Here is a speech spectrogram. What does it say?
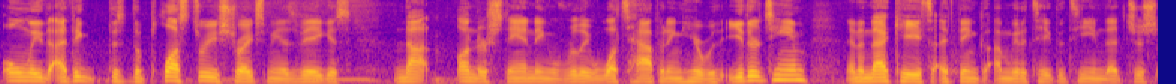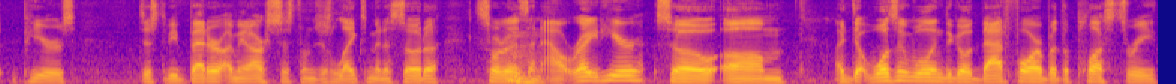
only I think this, the plus three strikes me as Vegas not understanding really what's happening here with either team, and in that case, I think I'm going to take the team that just appears just to be better. I mean, our system just likes Minnesota sort of mm-hmm. as an hmm. outright here, so um, I d- wasn't willing to go that far, but the plus three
